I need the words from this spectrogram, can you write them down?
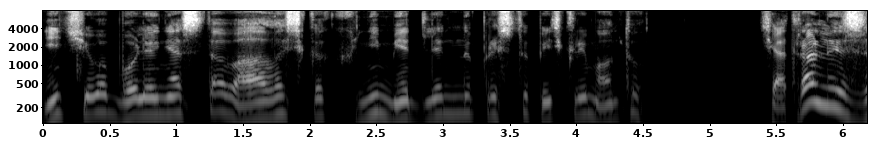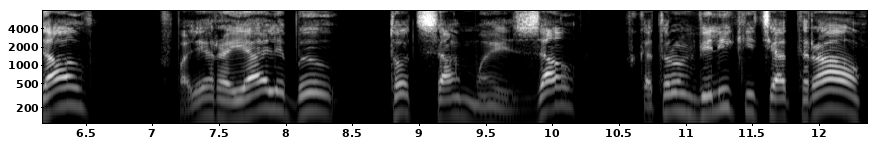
ничего более не оставалось, как немедленно приступить к ремонту. Театральный зал в Пале-Рояле был тот самый зал, в котором великий театрал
